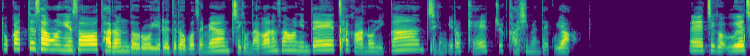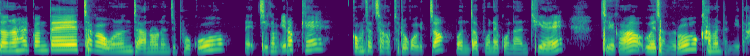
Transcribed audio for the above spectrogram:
똑같은 상황에서 다른 도로 예를 들어 보자면 지금 나가는 상황인데 차가 안 오니까 지금 이렇게 쭉 가시면 되고요. 네, 지금 우회전을 할 건데 차가 오는지 안 오는지 보고 네, 지금 이렇게 검은색 차가 들어오고 있죠? 먼저 보내고 난 뒤에 제가 우회전으로 가면 됩니다.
